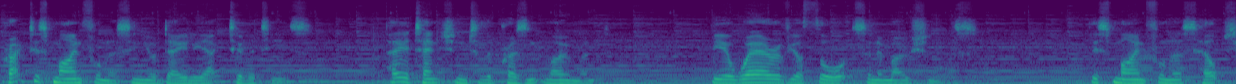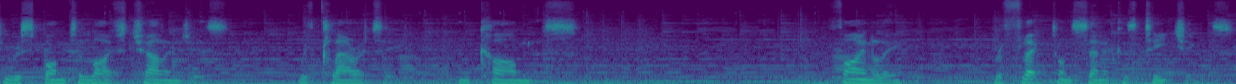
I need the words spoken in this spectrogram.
Practice mindfulness in your daily activities. Pay attention to the present moment. Be aware of your thoughts and emotions. This mindfulness helps you respond to life's challenges with clarity and calmness. Finally, reflect on Seneca's teachings.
